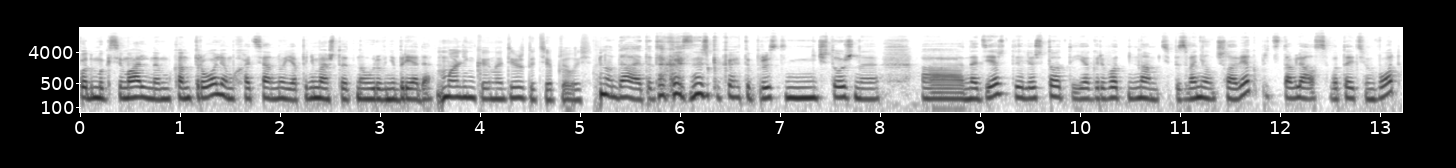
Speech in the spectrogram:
под максимальным контролем, хотя, ну, я понимаю, что это на уровне бреда. Маленькая надежда теплилась. Ну да, это такая, знаешь, какая-то просто ничтожная а, надежда или что-то. Я говорю, вот нам, типа, звонил человек, представлялся вот этим вот,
